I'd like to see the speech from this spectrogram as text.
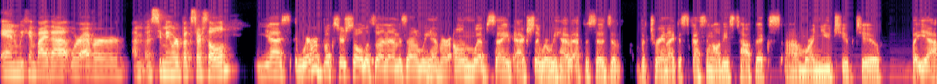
and we can buy that wherever. I'm assuming where books are sold. Yes, wherever books are sold, it's on Amazon. We have our own website actually, where we have episodes of Victoria and I discussing all these topics. Um, we're on YouTube too. But yeah,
